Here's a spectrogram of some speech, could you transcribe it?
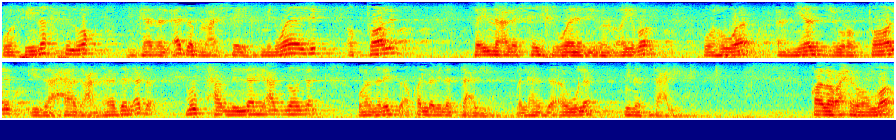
وفي نفس الوقت إن كان الأدب مع الشيخ من واجب الطالب فإن على الشيخ واجبا أيضا وهو أن يزجر الطالب إذا حاد عن هذا الأدب. نصحا لله عز وجل وهذا ليس أقل من التعليم بل هذا أولى من التعليم قال رحمه الله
